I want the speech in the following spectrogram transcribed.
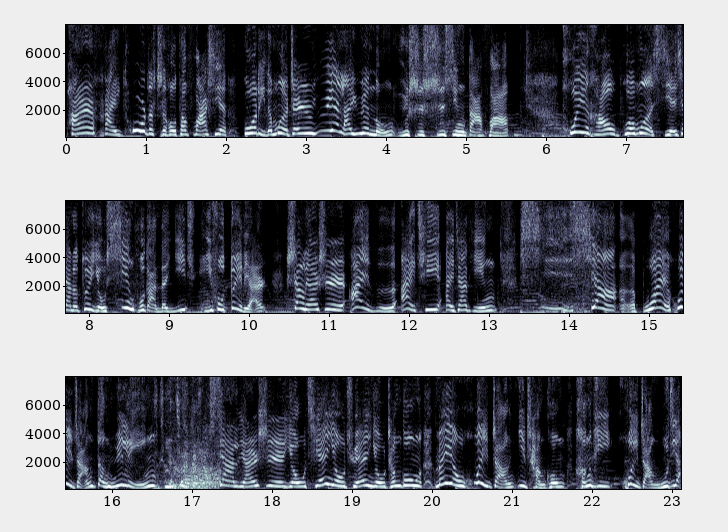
盘海兔的时候，他发现锅里的墨汁越来越浓，于是诗兴大发，挥毫泼墨，写下了最有幸福感的一一副对联上联是爱子爱妻爱家庭，下呃不爱会长等于零，下联是有钱有权有成功，没有会长一场空，横批会长无价。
